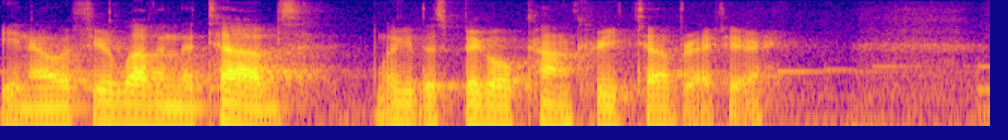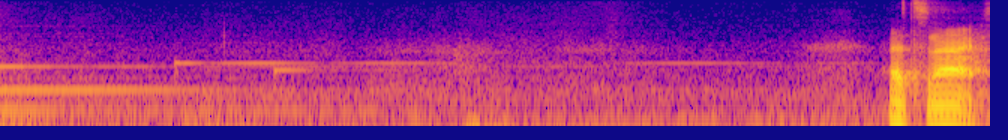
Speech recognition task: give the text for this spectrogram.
you know, if you're loving the tubs, look at this big old concrete tub right here. That's nice.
